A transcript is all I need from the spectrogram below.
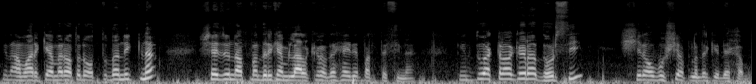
কিন্তু আমার ক্যামেরা অতটা অত্যাধুনিক না সেই জন্য আপনাদেরকে আমি লাল কাঁকড়া দেখাইতে পারতেছি না। কিন্তু একটা লাল কাঁকড়া ধরছি, সেটা অবশ্যই আপনাদেরকে দেখাবো।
